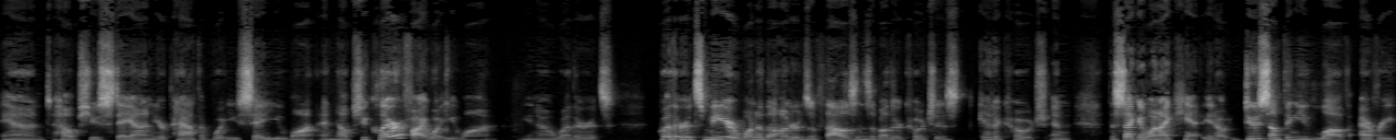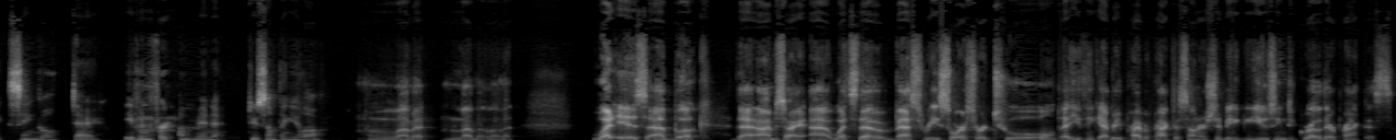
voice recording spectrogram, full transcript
and helps you stay on your path of what you say you want, and helps you clarify what you want. You know, whether it's whether it's me or one of the hundreds of thousands of other coaches, get a coach. And the second one, I can't, you know, do something you love every single day, even mm. for a minute. Do something you love. Love it, love it, love it. What is a book that I'm sorry? Uh, what's the best resource or tool that you think every private practice owner should be using to grow their practice?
